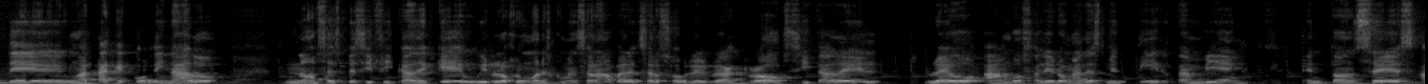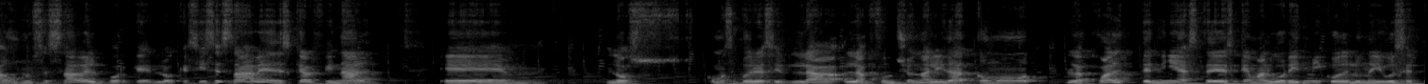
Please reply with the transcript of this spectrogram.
de un ataque coordinado. No se especifica de qué, los rumores comenzaron a aparecer sobre BlackRock, Citadel, luego ambos salieron a desmentir también. Entonces, aún no se sabe el por qué. Lo que sí se sabe es que al final em, los ¿cómo se podría decir? La, la, funcionalidad como la cual tenía este esquema algorítmico de Luna y UST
